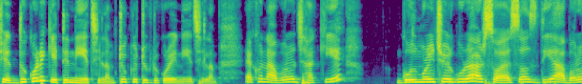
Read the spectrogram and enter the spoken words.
সেদ্ধ করে কেটে নিয়েছিলাম, টুকরো টুকরো করে নিয়েছিলাম। এখন আবারও ঝাঁকিয়ে গোলমরিচের গুঁড়া আর সয়া সস দিয়ে আবারও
